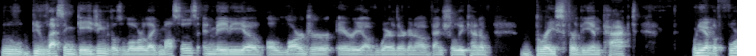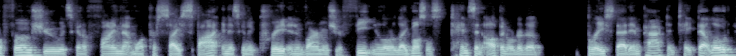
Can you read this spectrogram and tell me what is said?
be less engaging to those lower leg muscles and maybe a, a larger area of where they're going to eventually kind of brace for the impact when you have the four firm shoe, it's going to find that more precise spot and it's going to create an environment where your feet and your lower leg muscles tension up in order to brace that impact and take that load.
